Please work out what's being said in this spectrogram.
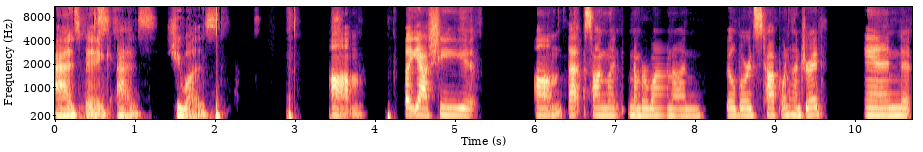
as big as she was. Um but yeah, she um that song went number 1 on Billboard's Top 100 and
